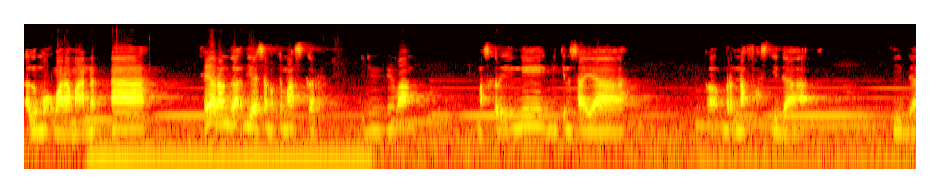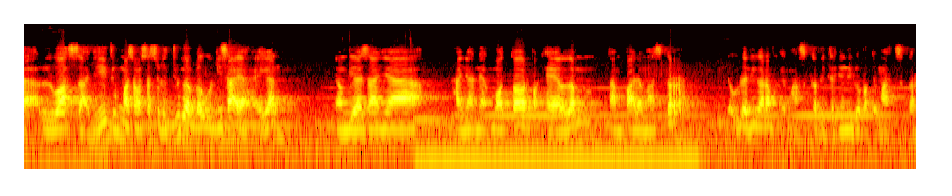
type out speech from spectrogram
Lalu mau ke mana-mana. Nah, saya orang nggak biasa pakai masker. Jadi memang masker ini bikin saya uh, bernafas tidak tidak luasa jadi itu masa-masa sulit juga bagi saya ya kan? Yang biasanya hanya naik motor pakai helm tanpa ada masker ya udah ini karena pakai masker di kerjanya juga pakai masker.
